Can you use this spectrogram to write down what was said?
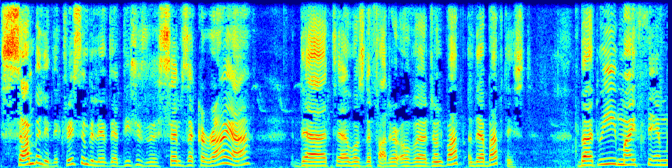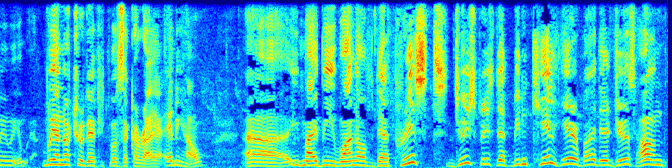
Some believe, the Christian believe that this is the same Zechariah that uh, was the father of uh, John Bap- the Baptist. But we might think, we, we are not sure that it was Zechariah anyhow. Uh, it might be one of the priests, Jewish priests that been killed here by the Jews on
